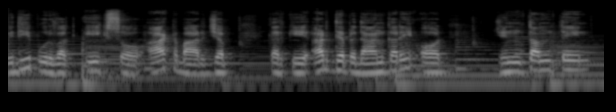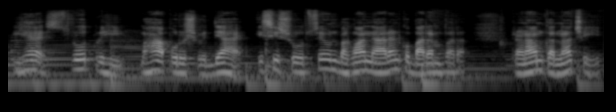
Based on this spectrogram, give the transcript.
विधि पूर्वक 108 बार जप करके अर्ध्य प्रदान करें और जिनतम तेन, यह स्रोत ही महापुरुष विद्या है। इसी स्रोत से उन भगवान नारायण को बारंबार प्रणाम करना चाहिए।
